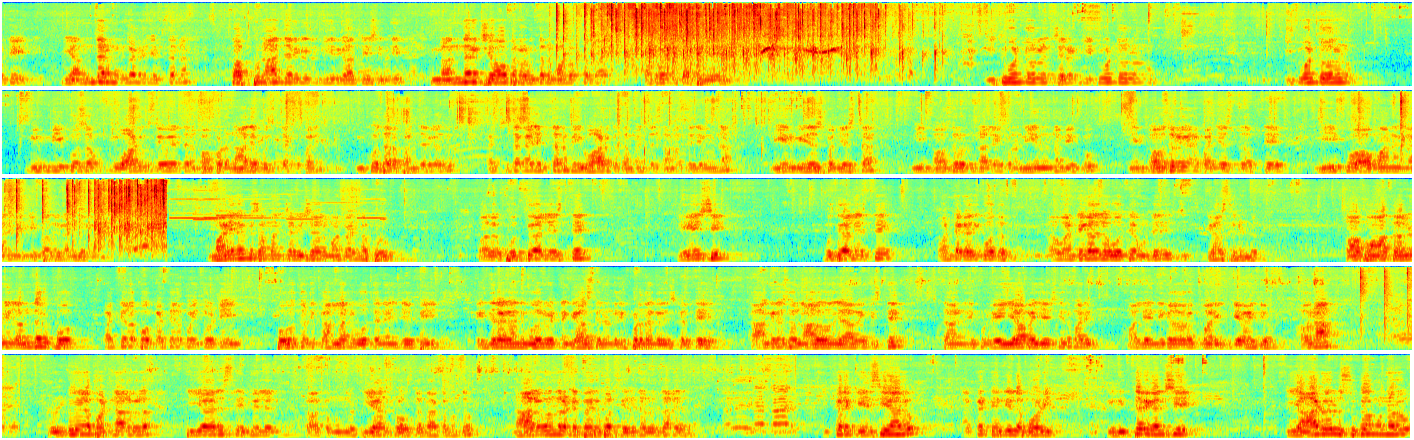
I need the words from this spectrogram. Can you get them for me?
మీ అందరి ముంగట చెప్తున్నా తప్పు నా జరిగింది మీరు కాదు చేసింది. మిమ్మల్ని అందరినీ క్షమాపణ అడుగుతాను మరొకసారి అటువంటి తప్పు చేయండి ఇటువంటి వాళ్ళని సెలెక్ట్ ఇటువంటి వాళ్ళను ఇటువంటి వాళ్ళను మేము మీకోసం మీ వార్డుకు సేవ చేస్తాను పంపడం నాదే బుద్ధి తక్కువ పని. ఇంకోసారి పని జరగదు. ఖచ్చితంగా చెప్తాను మీ వార్డుకు సంబంధించిన సమస్యలు ఏమున్నా నేను మీ మీదేసుకొని చేస్తా. మీ కౌన్సిలర్ ఉన్నా లేకున్నా నేనున్నా మీకు. నేను కౌన్సిలర్గానే పనిచేస్తా తప్పితే మీకు అవమానం కానీ మీకు ఇబ్బందులు కానీ జరగదు మహిళలకు సంబంధించిన విషయాలు మాట్లాడినప్పుడు వాళ్ళకు పొద్దుగా లేస్తే లేచి పొద్దుగా లేస్తే వంటగదికి పోతారు. ఆ వంటగదిలో పోతే ఉండేది గ్యాస్ సిలిండర్. పాపం ఆ తల్లుడిలందరూ పో కట్టెల పో కట్టెల పోయితోటి పొగతోటి కళ్ళని పోతానని చెప్పి ఇందిరాగాంధీ మొదలుపెట్టిన గ్యాస్ సిలిండర్ ఇప్పటిదాకా తీసుకొస్తే కాంగ్రెస్ వాళ్ళు నాలుగు వందల యాభైకి ఇస్తే దాన్ని ఇప్పుడు వెయ్యి యాభై చేసారు మరి మళ్ళీ ఎన్నికల వరకు మరి ఇంకేమైతే? అవునా? రెండు వేల పద్నాలుగులో టీఆర్ఎస్ ఎమ్మెల్యేలు కాకముందు టీఆర్ఎస్ ప్రభుత్వం రాకముందు నాలుగు వందల డెబ్బై రూపాయలు సిలిండర్ ఉందా లేదా? ఇక్కడ కేసీఆర్ అక్కడ ఢిల్లీలో మోడీ వీళ్ళిద్దరు కలిసి ఈ ఆడవాళ్ళు సుఖంగా ఉన్నారు.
